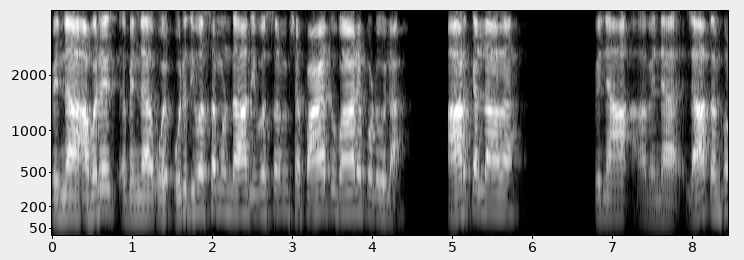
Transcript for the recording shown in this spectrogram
പിന്നെ അവർ പിന്നെ ഒരു ദിവസമുണ്ട് ആ ദിവസം ഷഫായത്ത് ഉപകാരപ്പെടൂല. ആർക്കല്ലാതെ? പിന്നെ പിന്നെ ലാ തൻഫോ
